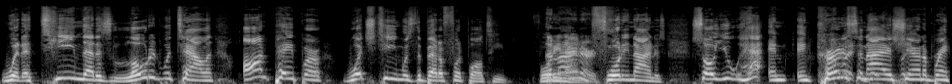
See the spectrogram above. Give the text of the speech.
with a team that is loaded with talent. On paper, which team was the better football team? 49ers. Niners. 49ers. So you have, and, and Curtis but- and I but- are sharing a brain.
